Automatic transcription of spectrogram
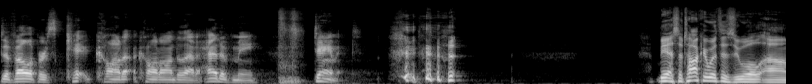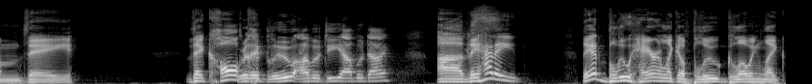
developers ca- caught caught on to that ahead of me. Damn it. Yeah, so talking with Azul, um, they they call Were they blue? Abu D Abu Dai? Uh, they had a they had blue hair and like a blue glowing like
